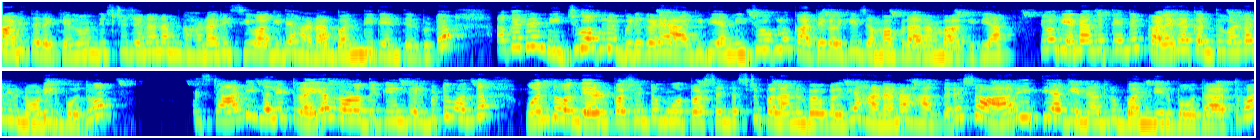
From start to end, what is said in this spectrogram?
ಮಾಡಿದ್ದಾರೆ. ಕೆಲವೊಂದಿಷ್ಟು ಜನ ನಮ್ಗೆ ಹಣ ರಿಸೀವ್ ಆಗಿದೆ, ಹಣ ಬಂದಿದೆ ಅಂತ ಹೇಳ್ಬಿಟ್ಟು. ಹಾಗಾದರೆ ನಿಜವಾಗ್ಲೂ ಬಿಡುಗಡೆ ಆಗಿದೆಯಾ? ನಿಜವಾಗ್ಲೂ ಖಾತೆಗಳಿಗೆ ಜಮಾ ಪ್ರಾರಂಭ ಆಗಿದೆಯಾ? ಇವಾಗ ಏನಾಗುತ್ತೆ ಅಂದರೆ ಕಳೆದ ಕಂತುಗಳನ್ನ ನೀವು ನೋಡಿರ್ಬೋದು. ಸ್ಟಾರ್ಟಿಂಗಲ್ಲಿ ಟ್ರಯಲ್ ನೋಡೋದಕ್ಕೆ ಅಂತ ಹೇಳ್ಬಿಟ್ಟು ಒಂದು ಒಂದು ಒಂದು ಎರಡು ಪರ್ಸೆಂಟು ಮೂರು ಪರ್ಸೆಂಟಷ್ಟು ಫಲಾನುಭವಿಗಳಿಗೆ ಹಣನ ಹಾಕ್ತಾರೆ. ಸೊ ಆ ರೀತಿಯಾಗಿ ಏನಾದರೂ ಬಂದಿರ್ಬೋದಾ? ಅಥವಾ,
